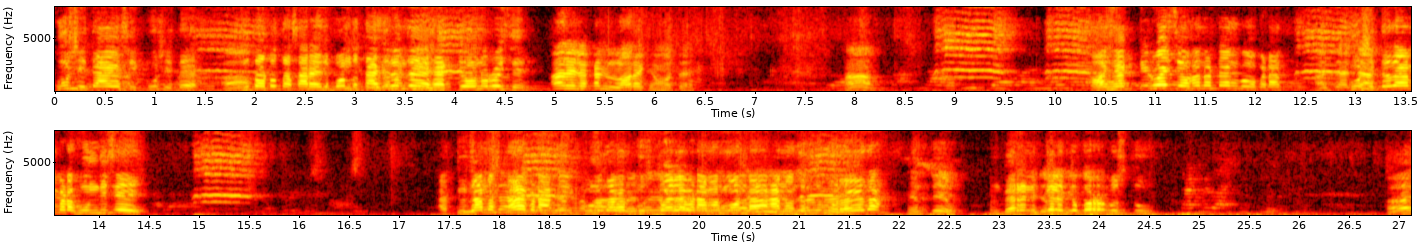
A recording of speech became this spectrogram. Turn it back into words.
খুশিতে আইছি খুশিতে। হ্যাঁ। জুতা টুতা সারাই যে বন্ধ তাই ছিলাম যে হ্যাকটি অন্য রইছে। আরে এটা খালি লড়ে কেমতে হ্যাঁ। আর হ্যাকটি রইছে ওখানে ট্যাঙ্গো বেটা আচ্ছা আচ্ছা। খুশিতে যাই বেটা ফোন দিছে। তুই জানোস না বেটা আমি কোন জায়গায় বেটা আমার মনটা আনন্দে ফুল হয়ে যা বেড়ানি গেলে তো করার বুঝতু হ্যাঁ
